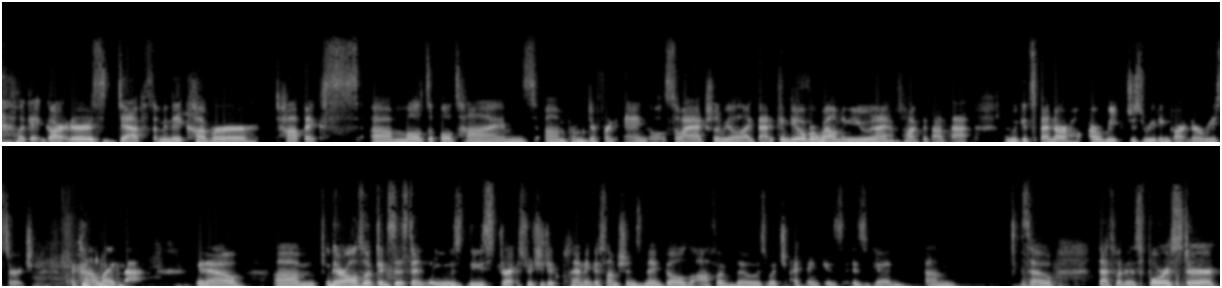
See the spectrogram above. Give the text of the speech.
look at Gartner's depth. I mean, they cover topics uh, multiple times um, from different angles. So I actually really like that. It can be overwhelming. You and I have talked about that. We could spend our our week just reading Gartner research. I kind of like that. You know, um, they're also consistent. They use these strategic planning assumptions and they build off of those, which I think is is good. Um, so that's what it is. Forrester.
